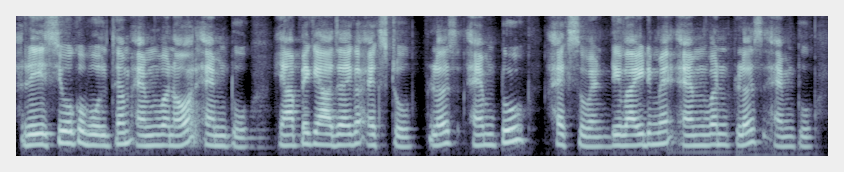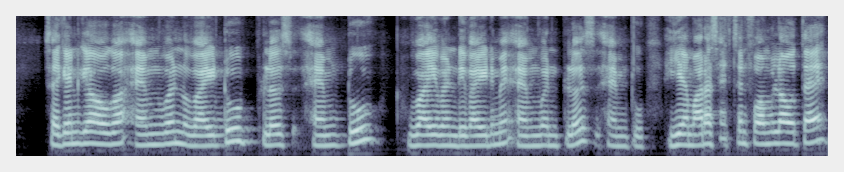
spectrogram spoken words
रेशियो को बोलते हैं हम एम वन और एम टू यहाँ पे क्या आ जाएगा? X two plus m two x one divide में m one plus m two second क्या होगा? M one y two plus m two y one divide में m one plus m two ये हमारा सेक्शन फॉर्मूला होता है।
